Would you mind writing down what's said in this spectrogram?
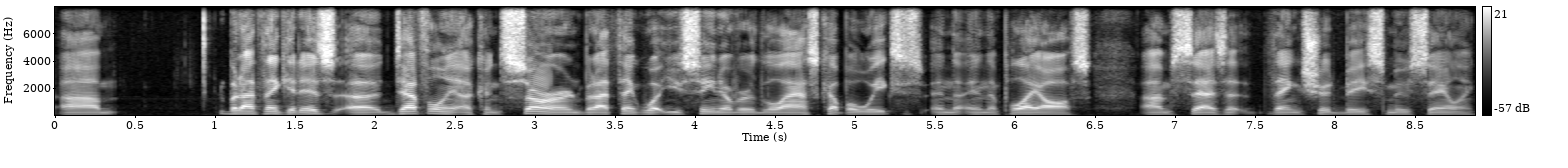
Um, but I think it is uh, definitely a concern. But I think what you've seen over the last couple of weeks in the in the playoffs um, says that things should be smooth sailing.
